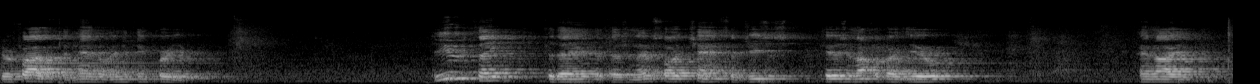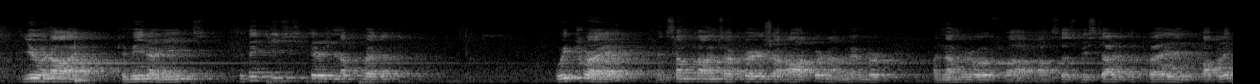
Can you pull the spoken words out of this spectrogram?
your Father can handle anything for you. Do you think today that there's an outside chance that Jesus cares enough about you and I, you and I, to meet our needs? Do you think Jesus cares enough about us? We pray, and sometimes our prayers are awkward. I remember a number of uh, us as we started to pray in public,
